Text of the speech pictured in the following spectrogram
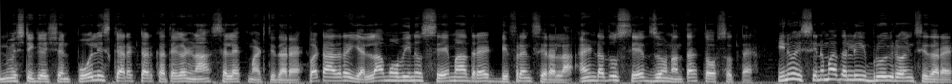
ಇನ್ವೆಸ್ಟಿಗೇಷನ್ ಪೊಲೀಸ್ ಕ್ಯಾರೆಕ್ಟರ್ ಕತೆಗಳನ್ನ ಸೆಲೆಕ್ಟ್ ಮಾಡ್ತಿದ್ದಾರೆ. ಬಟ್ ಆದ್ರೆ ಎಲ್ಲಾ ಮೂವಿನೂ ಸೇಮ್ ಆದ್ರೆ ಡಿಫ್ರೆನ್ಸ್ ಇರಲ್ಲ. ಅಂಡ್ ಅದು ಸೇಫ್ ಝೋನ್ ಅಂತ ತೋರಿಸುತ್ತೆ. ಇನ್ನು ಈ ಸಿನಿಮಾದಲ್ಲಿ ಇಬ್ರು ಹೀರೋಯಿನ್ಸ್ ಇದ್ದಾರೆ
